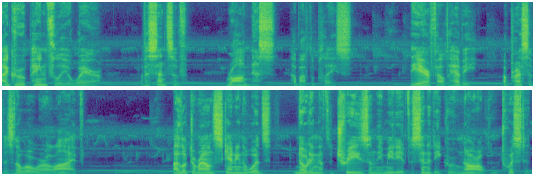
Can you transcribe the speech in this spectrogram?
I grew painfully aware of a sense of wrongness about the place. The air felt heavy, oppressive, as though it were alive. I looked around, scanning the woods, noting that the trees in the immediate vicinity grew gnarled and twisted,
